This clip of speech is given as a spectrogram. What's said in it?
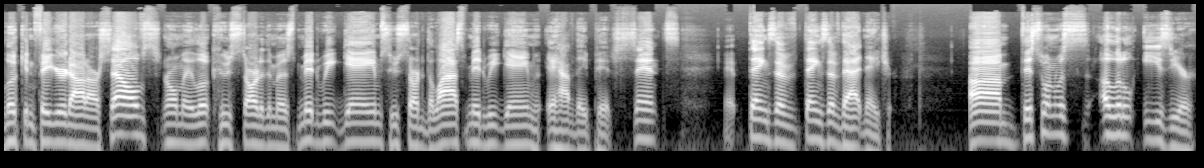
look and figure it out ourselves. Normally, look who started the most midweek games, who started the last midweek game, have they pitched since, eh, things of things of that nature. Um, this one was a little easier,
